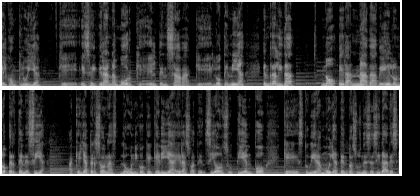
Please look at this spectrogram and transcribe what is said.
él concluía que ese gran amor que él pensaba que lo tenía, en realidad no era nada de él o no pertenecía, Aquella persona lo único que quería era su atención, su tiempo, que estuviera muy atento a sus necesidades,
